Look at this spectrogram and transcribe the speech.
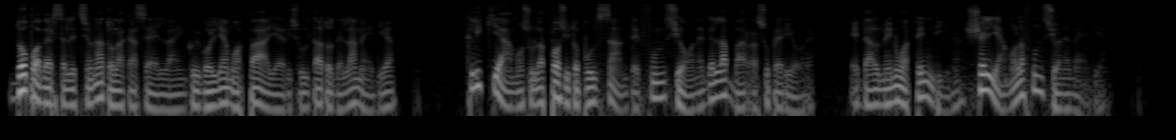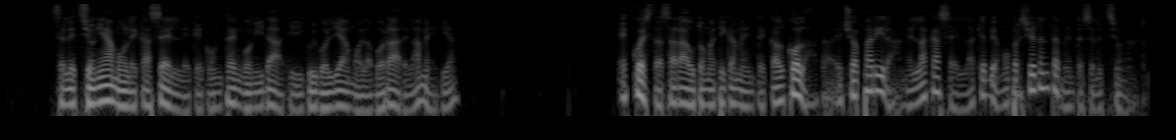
Dopo aver selezionato la casella in cui vogliamo appaia il risultato della media, clicchiamo sull'apposito pulsante Funzione della barra superiore e dal menu a tendina scegliamo la funzione media. Selezioniamo le caselle che contengono i dati di cui vogliamo elaborare la media e questa sarà automaticamente calcolata e ci apparirà nella casella che abbiamo precedentemente selezionato.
